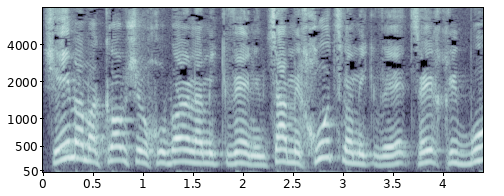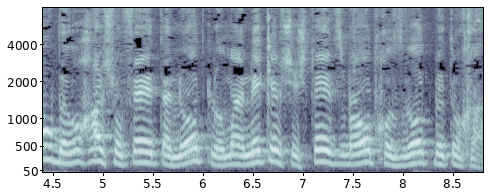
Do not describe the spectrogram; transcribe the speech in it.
שאם המקום שמחובר למקווה נמצא מחוץ למקווה, צריך חיבור ברוחב שפופרת הנוד, כלומר נקב ששתי אצבעות חוזרות בתוכה.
